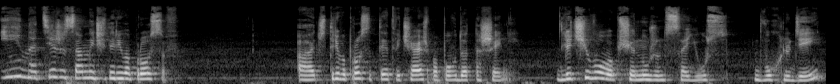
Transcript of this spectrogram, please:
И на те же самые четыре вопросов. А, четыре вопроса ты отвечаешь по поводу отношений. Для чего вообще нужен союз двух людей?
